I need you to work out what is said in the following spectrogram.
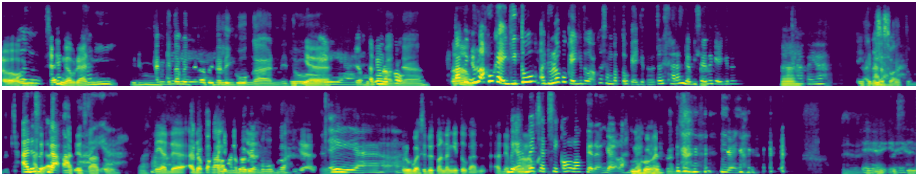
dong, Oh, saya nggak berani. Aduh. Kan Oh, kita iya iya beda-beda iya. lingkungan itu, Iya. Iya. ya Tapi menurutku berkembangnya. Tapi heeh. dulu aku kayak gitu, ah, dulu aku kayak gitu, aku sempet tuh kayak gitu, terus sekarang nggak bisa tuh kayak gitu. Nah, Kenapa ya? itu Ada sesuatu. Ada se Ada nggak ada apa-apa sesuatu. ya. Pasti ada ada Ada pengalaman baru yang mengubah. Iya. Iya. Iya, heeh. Merubah sudut pandang itu kan, ada BRB pengalaman. chat psikolog gitu, enggak lah, enggak enggak. Enggak enggak. Iya Ya Iya gitu iya iya. sih.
